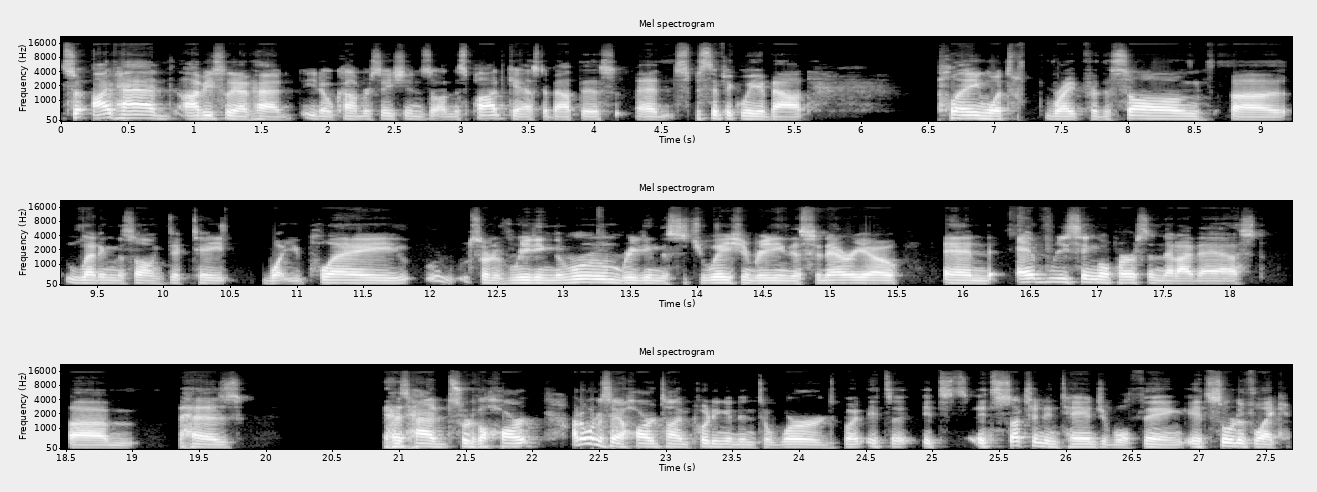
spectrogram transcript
So I've had obviously I've had, you know, conversations on this podcast about this and specifically about playing what's right for the song, uh, letting the song dictate what you play, sort of reading the room, reading the situation, reading the scenario. And every single person that I've asked um, has has had sort of a hard I don't want to say a hard time putting it into words, but it's a it's it's such an intangible thing. It's sort of like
